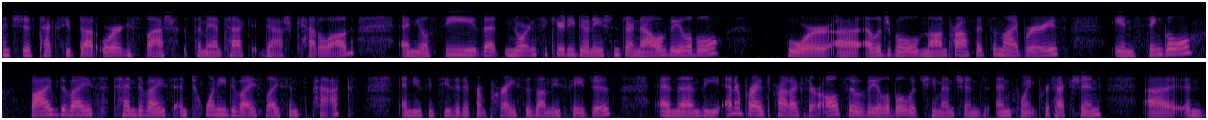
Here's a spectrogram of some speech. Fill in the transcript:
It's just TechSoup.org slash Symantec catalog. And you'll see that Norton Security donations are now available for uh, eligible nonprofits and libraries in single 5 device, 10 device, and 20 device license packs. And you can see the different prices on these pages. And then the enterprise products are also available, which he mentioned, endpoint protection. Uh, and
